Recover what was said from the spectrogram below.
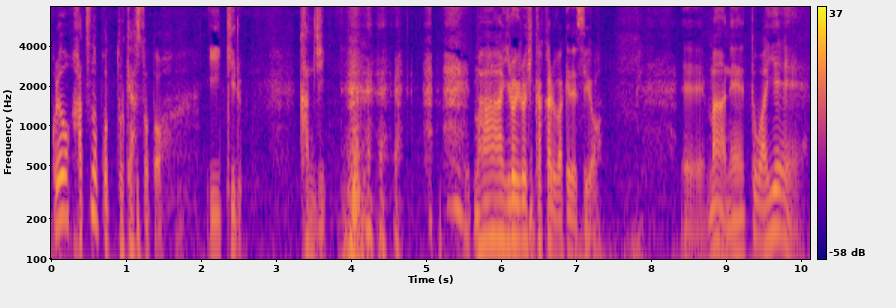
これを初のポッドキャストと言い切る感じ。まあ、いろいろ引っかかるわけですよ。えー、まあね、とはいえ、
